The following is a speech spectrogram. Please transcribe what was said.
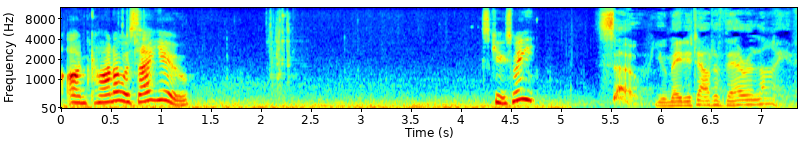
Ancano, was that you? Excuse me? So, you made it out of there alive.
